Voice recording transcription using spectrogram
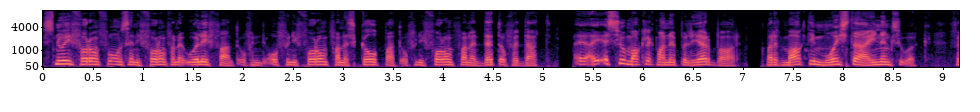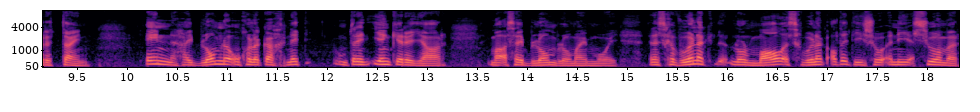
snoei vorm vir ons in die vorm van 'n olifant of in of in die vorm van 'n skilpad of in die vorm van 'n dit of 'n dat. Hy, hy is so maklik manipuleerbaar, maar dit maak die mooiste heininge ook vir 'n tuin. En hy blom nou ongelukkig net omtrent een keer 'n jaar, maar as hy blom, blom hy mooi. En is gewoonlik normaal is gewoonlik altyd hier so in die somer,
